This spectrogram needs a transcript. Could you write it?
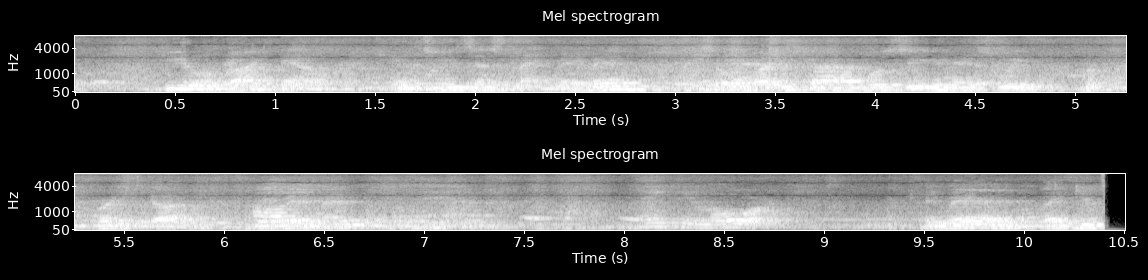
heal him right now in Jesus' name. Amen. So praise God. We'll see you next week. Praise God. Amen. Hallelujah. Thank you, Lord. Amen. Thank you.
